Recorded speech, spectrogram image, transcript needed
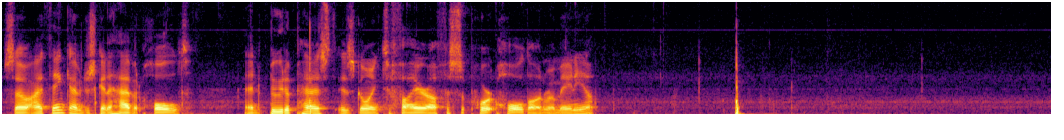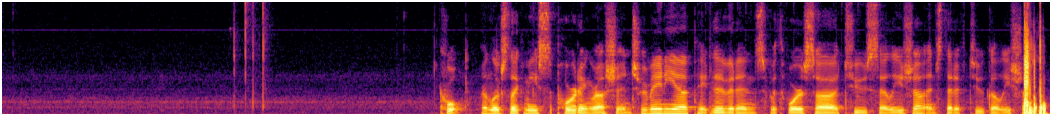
So I think I'm just going to have it hold, and Budapest is going to fire off a support hold on Romania. Cool. It looks like me supporting Russia and Romania paid dividends with Warsaw to Silesia instead of to Galicia.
